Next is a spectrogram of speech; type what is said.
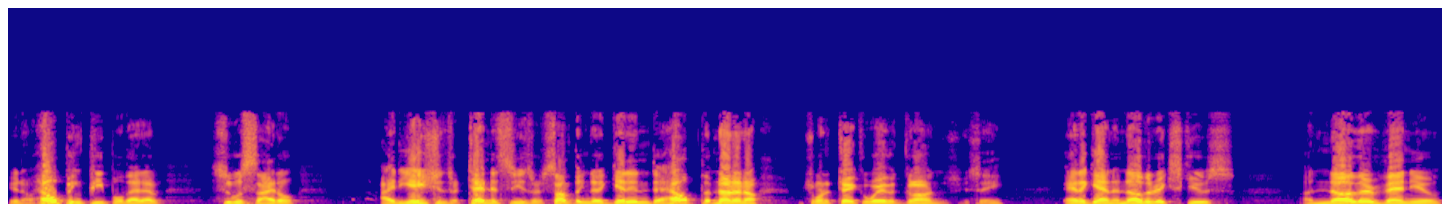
you know, helping people that have suicidal ideations or tendencies or something to get in to help them. No, no, no. Just want to take away the guns, you see? And again, another excuse, another venue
